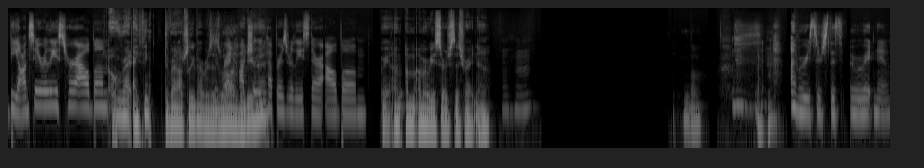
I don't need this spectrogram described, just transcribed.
Beyonce released her album. Oh right, I think the Red Hot Chili Peppers the as well. Red Hot Chili Peppers released their album. Wait, I'm I'm I'm gonna research this right now. Mm-hmm. I'm gonna research this right now.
